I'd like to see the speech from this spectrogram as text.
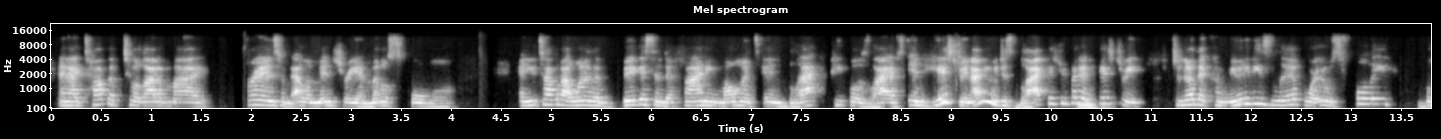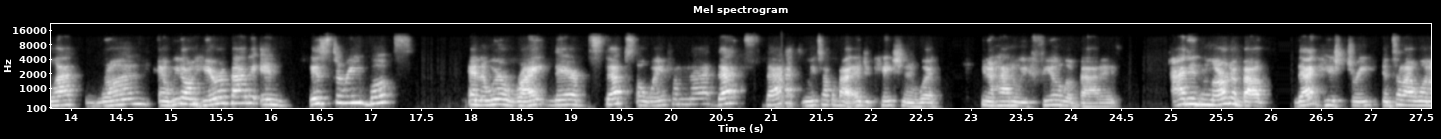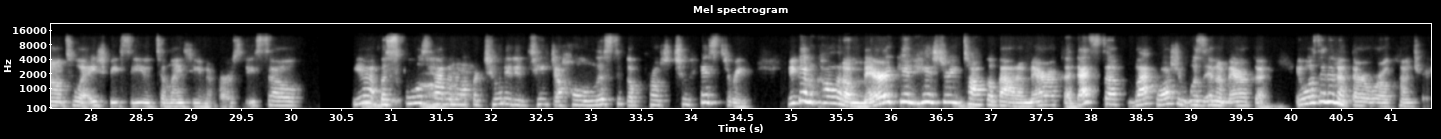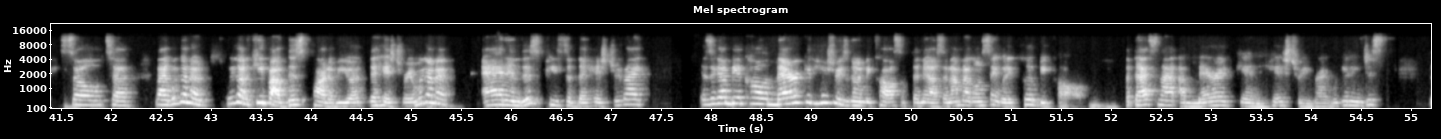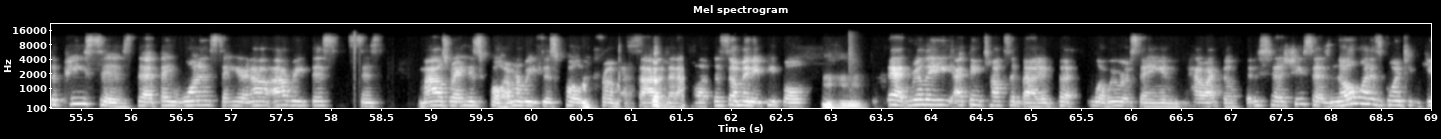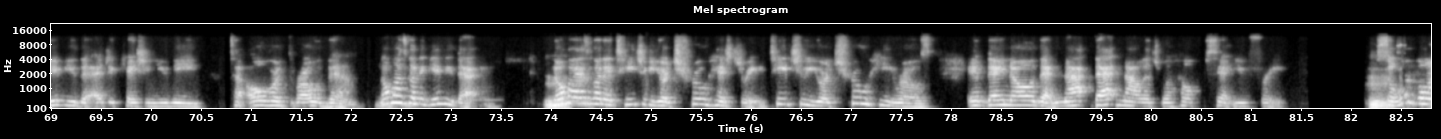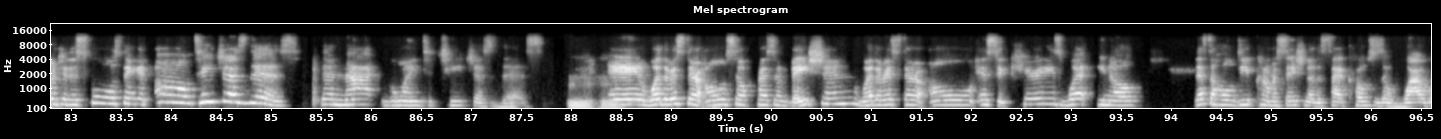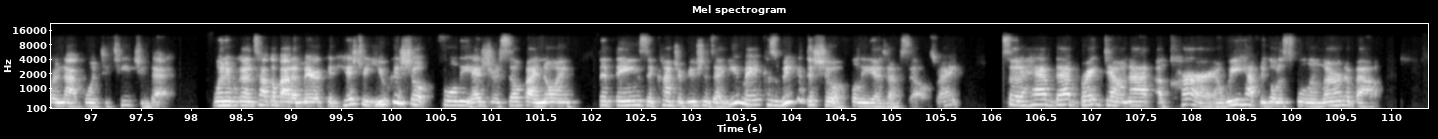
and I talk up to a lot of my friends from elementary and middle school, and you talk about one of the biggest and defining moments in Black people's lives in history, not even just Black history, but in mm. history, to know that communities live where it was fully Black run, and we don't hear about it in history books, and we're right there, steps away from that. That's that. When we talk about education and what, you know, how do we feel about it? I didn't learn about that history until I went on to a HBCU to Langston University. So yeah, but mm-hmm. schools have mm-hmm. an opportunity to teach a holistic approach to history. You're going to call it American history, talk about America. That stuff, Black Street was in America. It wasn't in a third world country. So to like, we're gonna we're gonna keep out this part of your the history, and we're gonna add in this piece of the history. Like, is it gonna be called American history? Is going to be called something else? And I'm not gonna say what it could be called, but that's not American history, right? We're getting just the pieces that they want us to hear. And I'll, I'll read this since Miles read his quote. I'm gonna read this quote from Assata that I love. There's so many people mm-hmm. That really I think talks about it, but what we were saying and how I feel. But it says she says no one is going to give you the education you need to overthrow them. No mm-hmm. one's going to give you that. Mm-hmm. Nobody's going to teach you your true history, teach you your true heroes if they know that not that knowledge will help set you free. Mm. So we're going to the schools thinking, oh, teach us this. They're not going to teach us this. Mm-hmm. And whether it's their own self-preservation, whether it's their own insecurities, what, you know, that's a whole deep conversation of the psychosis of why we're not going to teach you that. When we're going to talk about American history, you can show up fully as yourself by knowing the things and contributions that you made, because we get to show up fully as ourselves, right? So to have that breakdown not occur, and we have to go to school and learn about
